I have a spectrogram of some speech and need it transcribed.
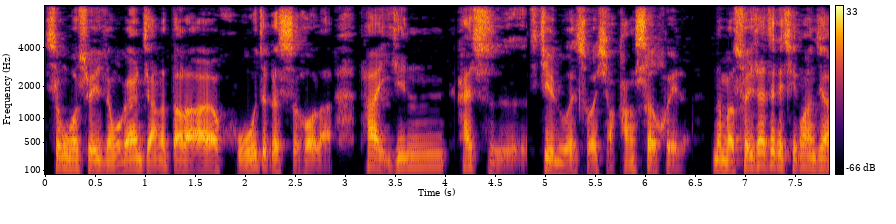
生活水准，我刚刚讲了，到了胡这个时候了，他已经开始进入所谓小康社会了。那么，所以在这个情况下，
